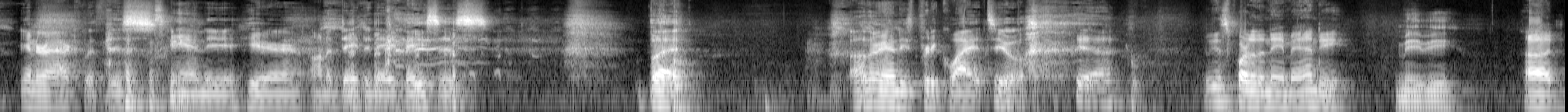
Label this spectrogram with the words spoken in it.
interact with this Andy here on a day to day basis. But other Andy's pretty quiet too. Yeah. This is part of the name Andy. Maybe. Uh,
